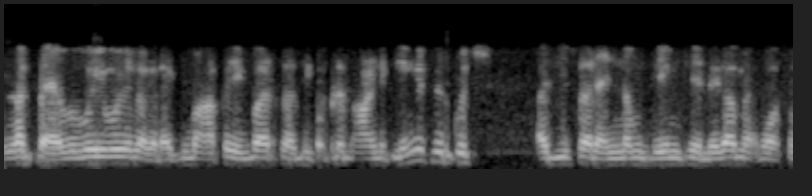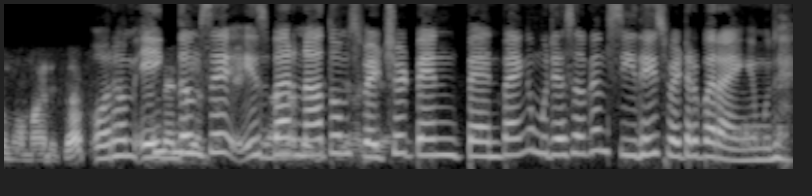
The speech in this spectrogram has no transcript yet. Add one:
लगता है वही वही लग रहा है कि वहाँ पे एक बार सर्दी कपड़े बाहर निकलेंगे फिर कुछ अजीब सा रैंडम गेम खेलेगा मौसम हमारे साथ। और हम एकदम से इस बार ना तो हम स्वेटशर्ट पहन पहन पाएँगे मुझे ऐसा लगता है हम सीधे ही स्वेटर पर आएँगे मुझे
